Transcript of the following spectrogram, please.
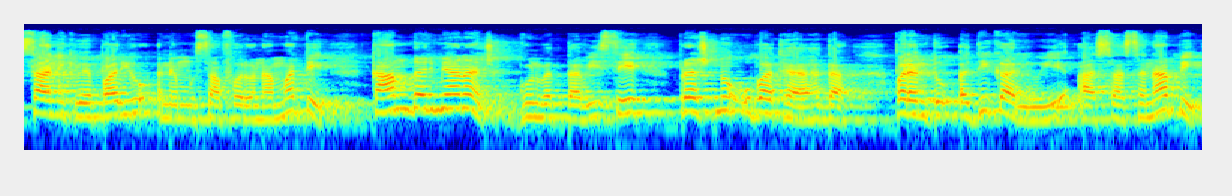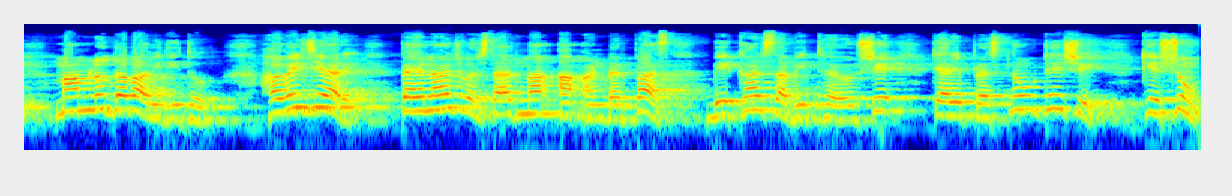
સ્થાનિક વેપારીઓ અને મુસાફરોના મતે કામ દરમિયાન જ ગુણવત્તા વિશે પ્રશ્નો ઊભા થયા હતા. પરંતુ અધિકારીઓએ આશ્વાસન આપી મામલો દબાવી દીધો. હવે જ્યારે પહેલાં જ વરસાદમાં આ અંડરપાસ બેકાર સાબિત થયો છે, ત્યારે પ્રશ્ન ઉઠે છે કે શું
